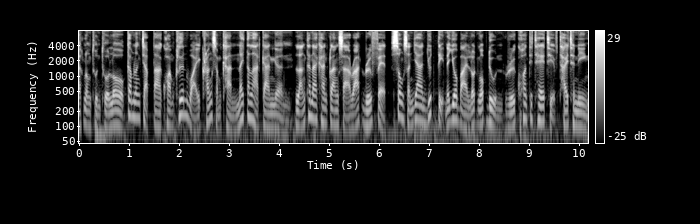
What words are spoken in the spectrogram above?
นักลงทุนทั่วโลกกำลังจับตาความเคลื่อนไหวครั้งสำคัญในตลาดการเงิน หลังธนาคารกลางสหรัฐหรือเฟดส่งสัญญาณยุตินโยบายลดงบดุล หรือ quantitative tightening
